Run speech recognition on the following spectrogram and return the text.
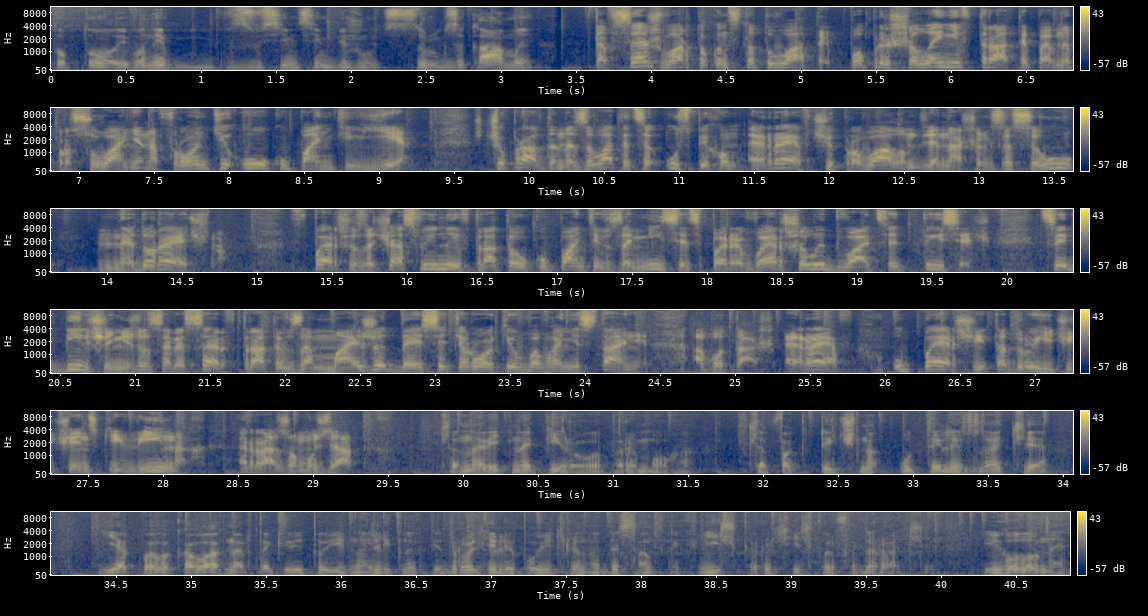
Тобто, і вони з усім цим біжуть з рюкзаками. Та все ж варто констатувати, попри шалені втрати, певне просування на фронті у окупантів є. Щоправда, називати це успіхом РФ чи провалом для наших ЗСУ недоречно. Вперше за час війни втрати окупантів за місяць перевершили 20 тисяч. Це більше ніж СРСР втратив за майже 10 років в Афганістані, або та ж РФ у першій та другій чеченській війнах разом узятих. Це навіть не пірова перемога. Це фактична утилізація як ПВК Вагнер, так і відповідно елітних підрозділів повітряно-десантних військ Російської Федерації. І головне,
